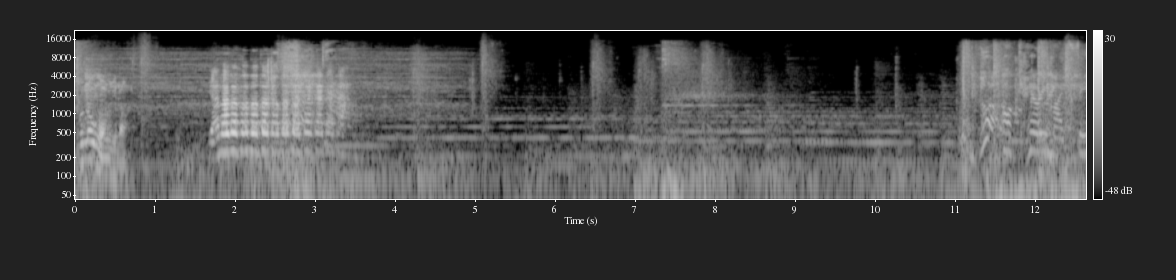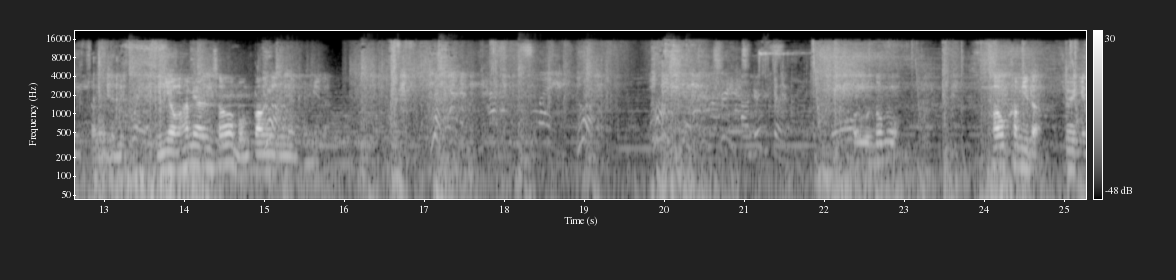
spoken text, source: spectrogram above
손오공이랑. 야다다다다다다다다다다. 저는. 운영하면서 몸빵 해주면 됩니다. 너무 가혹합니다. 저에게.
